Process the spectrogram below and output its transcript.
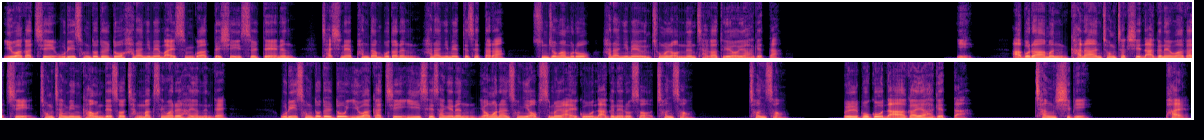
이와 같이 우리 성도들도 하나님의 말씀과 뜻이 있을 때에는 자신의 판단보다는 하나님의 뜻에 따라 순종함으로 하나님의 은총을 얻는 자가 되어야 하겠다. 2. 아브라함은 가나안 정착 시 나그네와 같이 정착민 가운데서 장막 생활을 하였는데 우리 성도들도 이와 같이 이 세상에는 영원한 성이 없음을 알고 나그네로서 천성, 천성을 보고 나아가야 하겠다. 창 12, 8,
